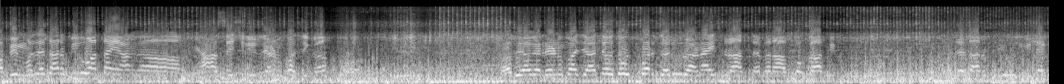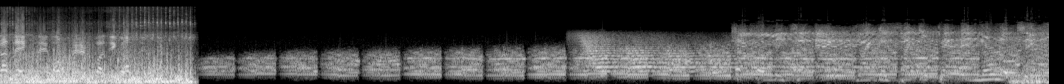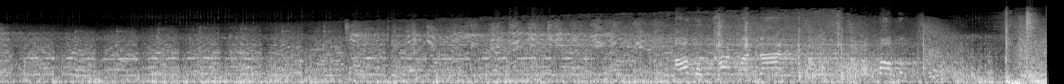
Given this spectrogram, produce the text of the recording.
काफ़ी मज़ेदार व्यू आता है यहाँ यहाँ से श्री रेणुका जी का। अभी अगर रेणुका जाते हो तो ऊपर ज़रूर आना इस रास्ते पर, आपको काफ़ी मज़ेदार व्यू मिलेगा देखने को रेणुका जी का.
